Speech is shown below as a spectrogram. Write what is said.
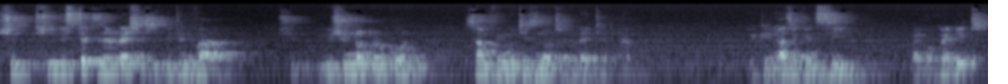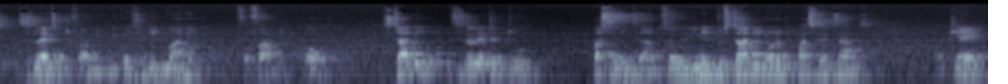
should should state the relationship between variables. Should, you should not look on something which is not related. You can, as you can see, microcredit is related to farming because you need money for farming. Or study is related to passing exams. So you need to study in order to pass your exams. Okay?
